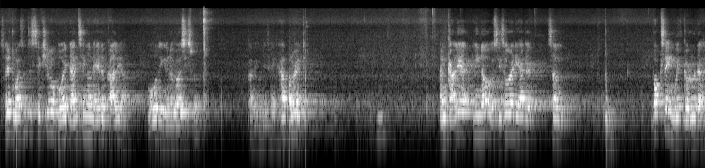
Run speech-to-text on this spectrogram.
So it wasn't a six-year-old boy dancing on the head of Kaliya. All the universes were coming on his head. How tolerant. And Kaliya, he knows, he's already had a, some boxing with Garuda.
